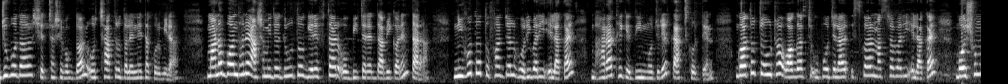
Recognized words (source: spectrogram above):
যুবদল, স্বেচ্ছাসেবক দল ও ছাত্র দলের নেতাকর্মীরা। মানববন্ধনে আসামিদের দ্রুত গ্রেফতার ও বিচারের দাবি করেন তারা। নিহত তোফাজ্জল হরিবাড়ি এলাকায় ভাড়া থেকে দিনমজুরের কাজ করতেন। গত চৌঠা অগাস্ট উপজেলার স্কয়ার মাস্টারবাড়ি এলাকায় বৈষম্য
